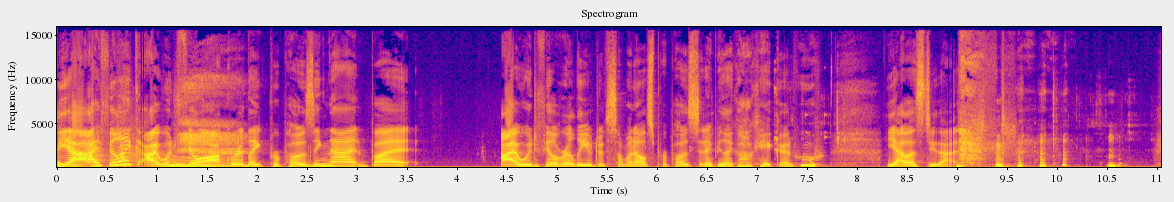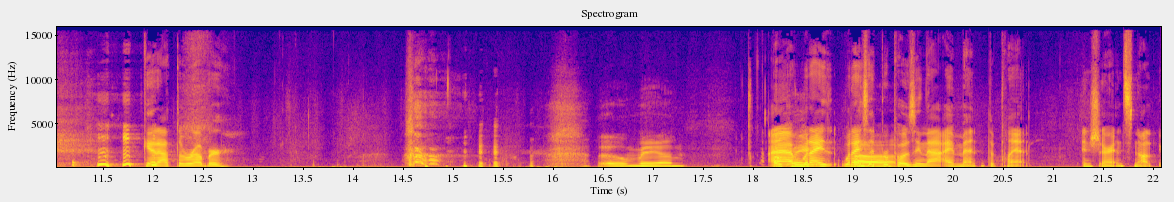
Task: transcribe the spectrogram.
Yeah, I feel like I would feel awkward like proposing that, but I would feel relieved if someone else proposed it. I'd be like, okay, good. Whew. Yeah, let's do that. Get out the rubber. oh man. I, when I when I said uh, proposing that, I meant the plant insurance, not.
